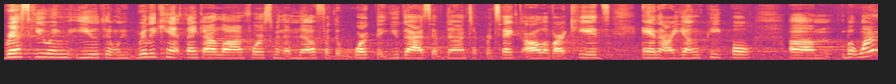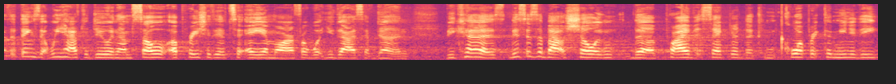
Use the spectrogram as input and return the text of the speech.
rescuing youth, and we really can't thank our law enforcement enough for the work that you guys have done to protect all of our kids and our young people. Um, but one of the things that we have to do, and I'm so appreciative to AMR for what you guys have done, because this is about showing the private sector, the corporate community,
